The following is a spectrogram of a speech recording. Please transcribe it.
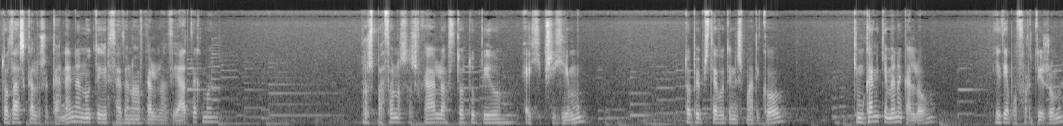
το δάσκαλο σε κανέναν, ούτε ήρθα εδώ να βγάλω ένα διάταγμα. Προσπαθώ να σας βγάλω αυτό το οποίο έχει η ψυχή μου το οποίο πιστεύω ότι είναι σημαντικό και μου κάνει και εμένα καλό, γιατί αποφορτίζομαι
